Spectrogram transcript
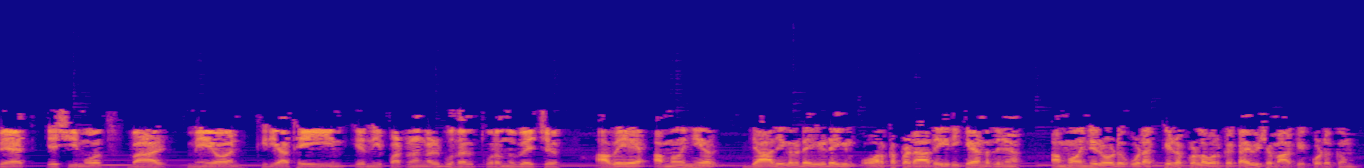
ബേത് യഷിമോത്ത് ബാൽ മേയോൻ കിരിയാഥേയും എന്നീ പട്ടണങ്ങൾ മുതൽ തുറന്നുവെച്ച് അവയെ അമോനിയർ ജാതികളുടെ ഇടയിൽ ഓർക്കപ്പെടാതെ ഇരിക്കേണ്ടതിന് അമ്മോന്യരോടുകൂടെ കിഴക്കുള്ളവർക്ക് കൈവശമാക്കി കൊടുക്കും.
